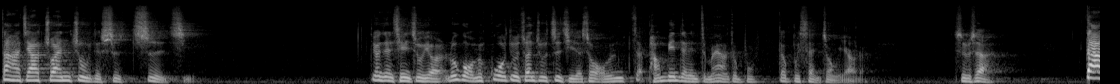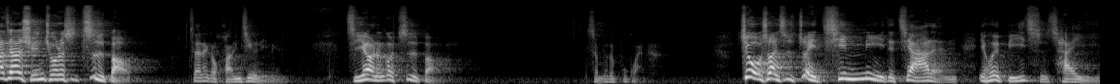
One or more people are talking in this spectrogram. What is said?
大家专注的是自己。弟兄请你注意哦，如果我们过度专注自己的时候，我们在旁边的人怎么样都不都不是很重要的，是不是啊？大家寻求的是自保，在那个环境里面，只要能够自保，什么都不管了。就算是最亲密的家人，也会彼此猜疑，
